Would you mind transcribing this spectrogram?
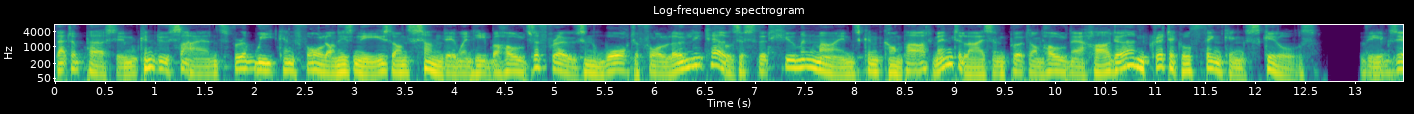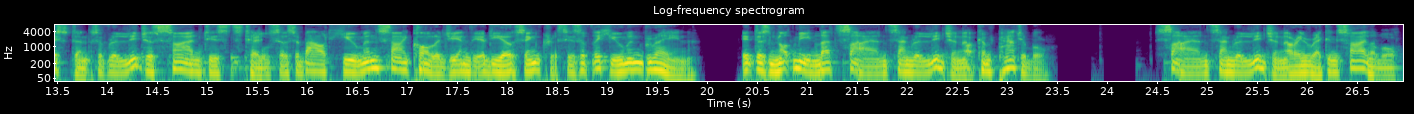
that a person can do science for a week and fall on his knees on Sunday when he beholds a frozen waterfall only tells us that human minds can compartmentalize and put on hold their hard-earned critical thinking skills. The existence of religious scientists tells us about human psychology and the idiosyncrasies of the human brain. It does not mean that science and religion are compatible. Science and religion are irreconcilable.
